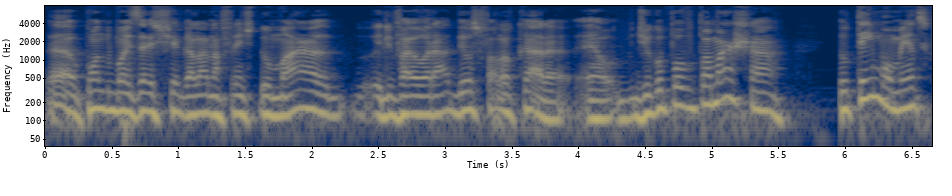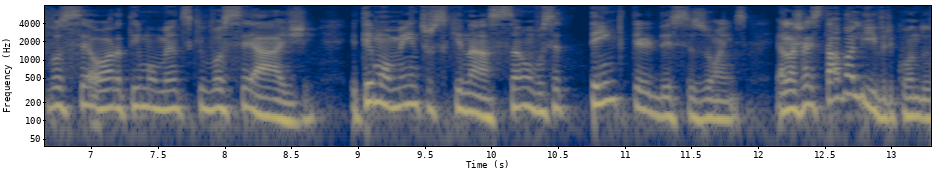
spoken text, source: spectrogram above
É, quando Moisés chega lá na frente do mar, ele vai orar, Deus fala, cara, é, diga ao povo para marchar. Então tem momentos que você ora, tem momentos que você age. E tem momentos que na ação você tem que ter decisões. Ela já estava livre quando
